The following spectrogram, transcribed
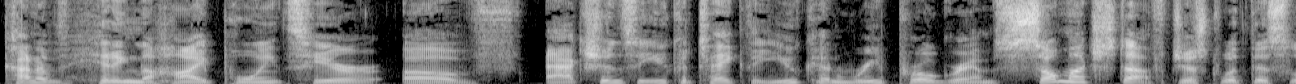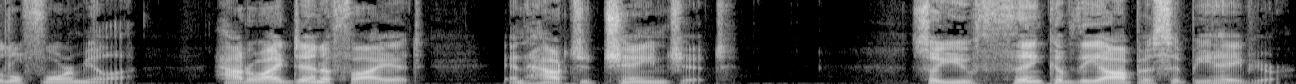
kind of hitting the high points here of actions that you could take that you can reprogram so much stuff just with this little formula how to identify it and how to change it. So you think of the opposite behavior,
